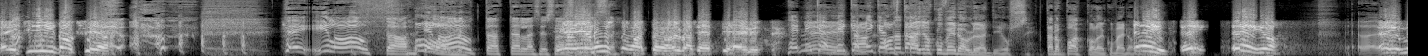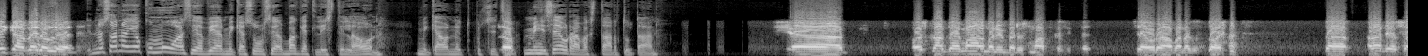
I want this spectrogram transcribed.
Hei, kiitoksia! Hei, ilo auttaa. On. Ilo auttaa tällaisessa Ihan, ihan uskomattoman hyvä setti hei nyt. Hei, mikä, Ei, mikä, tää- mikä, onko tota, tää joku vedonlyönti, Jussi? Tää on pakko olla joku vedonlyönti. Ei, ei, ei oo. Ei oo mikään vedonlyönti. no sano joku muu asia vielä, mikä sul siellä bucket listillä on. Mikä on nyt, kun sit, No. mihin seuraavaksi tartutaan. Ja olisikohan toi maailman ympärysmatka sitten seuraavana, kun toi, tää radiossa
